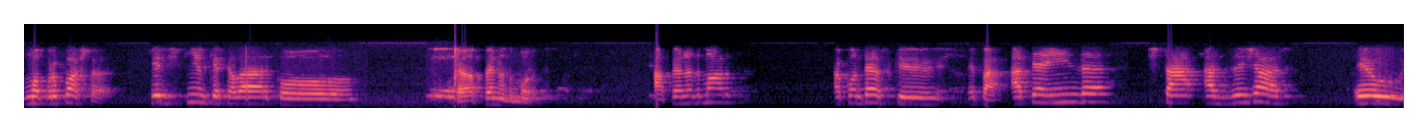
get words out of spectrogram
uma proposta que eles tinham que acabar com a pena de morte. A pena de morte acontece que epá, até ainda está a desejar. Eu,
